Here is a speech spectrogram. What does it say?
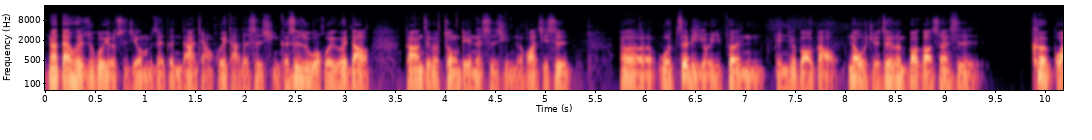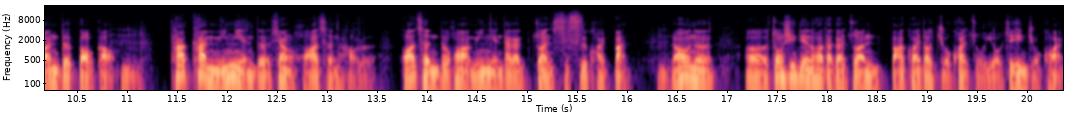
那待会如果有时间，我们再跟大家讲回答的事情。可是如果回归到刚刚这个重点的事情的话，其实呃，我这里有一份研究报告。那我觉得这份报告算是客观的报告。嗯，他看明年的像华晨好了，华晨的话，明年大概赚十四块半。然后呢？呃，中心店的话大概赚八块到九块左右，接近九块。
